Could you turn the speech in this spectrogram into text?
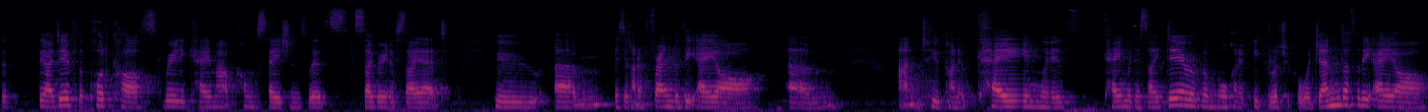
the, the idea for the podcast really came out of conversations with Sabrina Syed, who um, is a kind of friend of the AR um, and who kind of came with came with this idea of a more kind of ecological agenda for the AR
